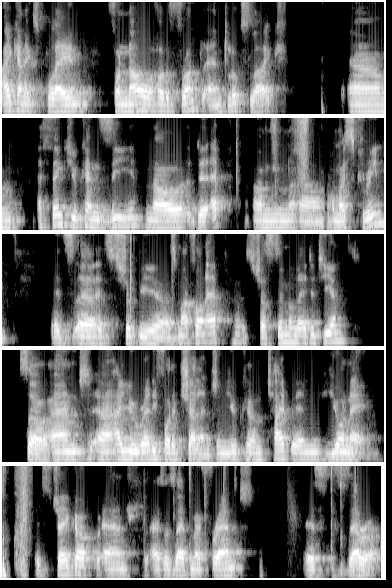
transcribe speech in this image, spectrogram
I can explain for now how the front end looks like. Um, I think you can see now the app on, uh, on my screen. It's, uh, it should be a smartphone app. It's just simulated here. So, and uh, are you ready for the challenge? And you can type in your name. It's Jacob, and as I said, my friend is Sarah.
